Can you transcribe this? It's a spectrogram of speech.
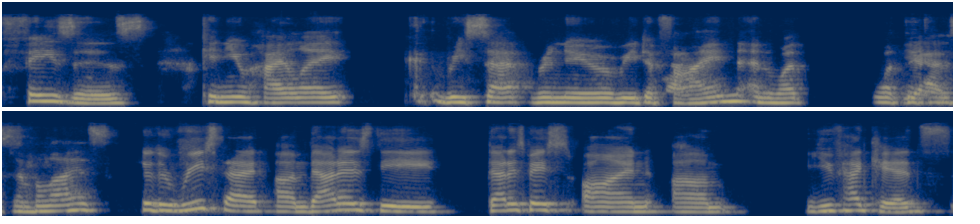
phases. Can you highlight reset, renew, redefine, and what what they yes. kind of symbolize? So the reset, um, that is the that is based on um, you've had kids,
